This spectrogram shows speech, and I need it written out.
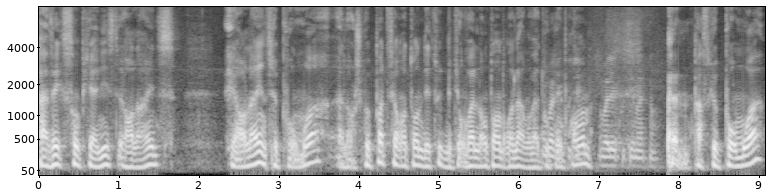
avec son pianiste Earl Hines. Et Earl Hines, pour moi, alors je ne peux pas te faire entendre des trucs, mais tu- on va l'entendre là, on va On tout va comprendre. On va l'écouter maintenant. Parce que pour moi,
